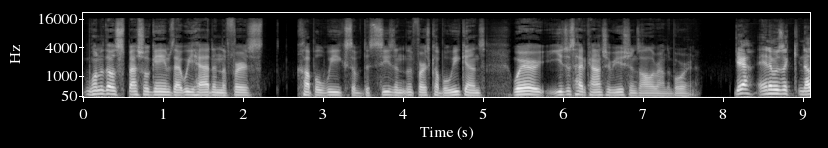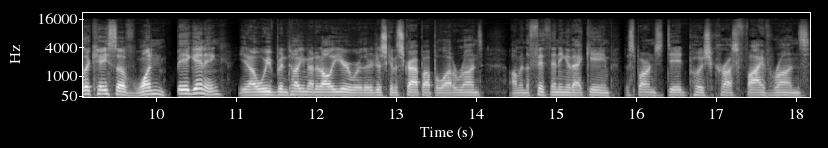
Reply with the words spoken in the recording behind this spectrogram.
one of those special games that we had in the first couple weeks of the season, the first couple weekends, where you just had contributions all around the board. Yeah, and it was another case of one big inning. You know, we've been talking about it all year where they're just going to scrap up a lot of runs. Um, in the fifth inning of that game, the Spartans did push across five runs.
